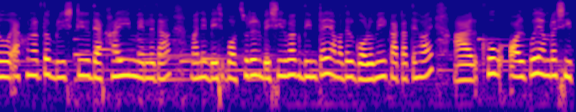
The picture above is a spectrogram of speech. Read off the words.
তো এখন আর তো বৃষ্টির দেখাই মেলে না। মানে বেশ, বছরের বেশিরভাগ দিনটাই আমাদের গরমেই কাটাতে হয়। আর খুব অল্পই আমরা শীত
